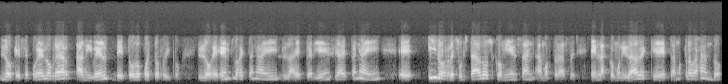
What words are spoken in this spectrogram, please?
lo que se puede lograr a nivel de todo Puerto Rico. Los ejemplos están ahí, las experiencias están ahí eh, y los resultados comienzan a mostrarse. En las comunidades que estamos trabajando,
